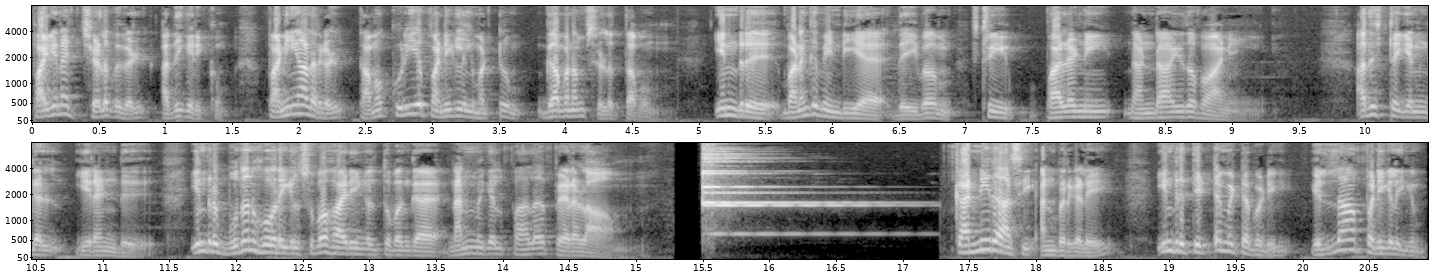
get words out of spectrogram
பயணச் செலவுகள் அதிகரிக்கும். பணியாளர்கள் தமக்குரிய பணிகளில் மட்டும் கவனம் செலுத்தவும். இன்று வணங்க வேண்டிய தெய்வம் ஸ்ரீ பழனி தண்டாயுதபாணி அதிர்ஷ்ட எண்கள் இரண்டு. இன்று புதன் ஹோரையில் சுபகாரியங்கள் துவங்க நன்மைகள் பல பெறலாம். கன்னிராசி அன்பர்களே இன்று திட்டமிட்டபடி எல்லா பணிகளையும்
